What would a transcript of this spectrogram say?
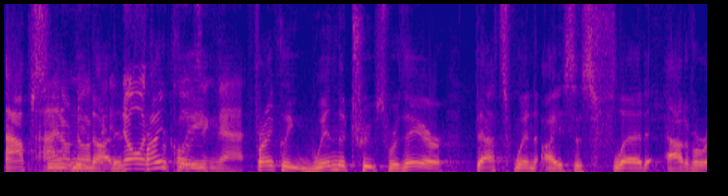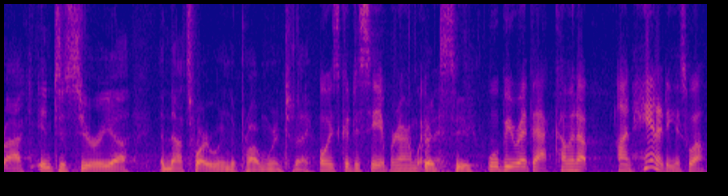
Absolutely not. It, and no one's frankly, proposing that. Frankly, when the troops were there, that's when ISIS fled out of Iraq into Syria, and that's why we're in the problem we're in today. Always good to see you, Bernard Whitman. Great to see you. We'll be right back. Coming up on Hannity as well.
